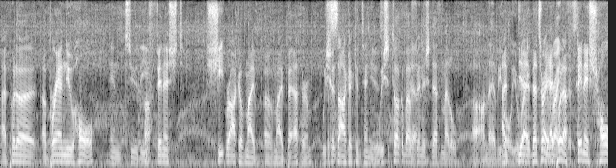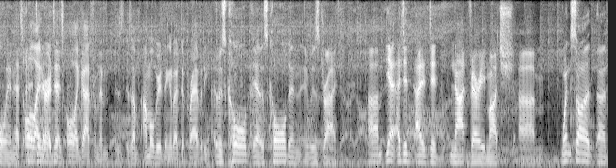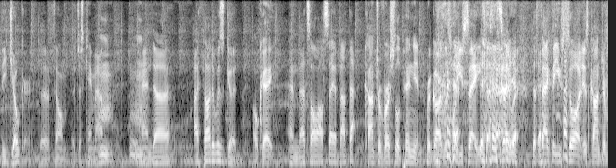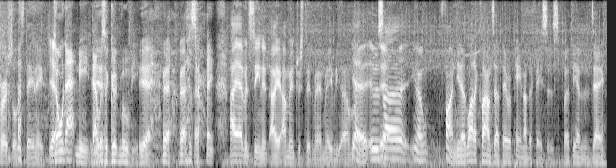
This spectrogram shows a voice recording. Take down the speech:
I put a, a brand new hole into the finished sheetrock of my of my bathroom. We the should- saga continues. We should talk about Yeah. Finnish death metal uh, on the heavy I- hole. You're yeah, right. that's right. You're I put a That's- finish hole in it. That's all I, did, heard. did. That's all I got from him. Is, is I'm, I'm over here thinking about depravity. It was cold. Yeah, it was cold and it was dry. Um, yeah, I did. I did not very much. Um, went and saw uh, the Joker, the film that just came out, Hmm. and uh, I thought it was good. Okay. And that's all I'll say about that. Controversial opinion, regardless what you say. That's right, yeah. The fact that you saw it is controversial this day and age. Yeah. Don't at me. That Yeah. was a good movie. Yeah. That's right. I haven't seen it. I, I'm interested, man. Maybe. I don't know. Yeah, it was. Yeah. Uh, you know, fun. You know, a lot of clowns out there with paint on their faces, but at the end of the day,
